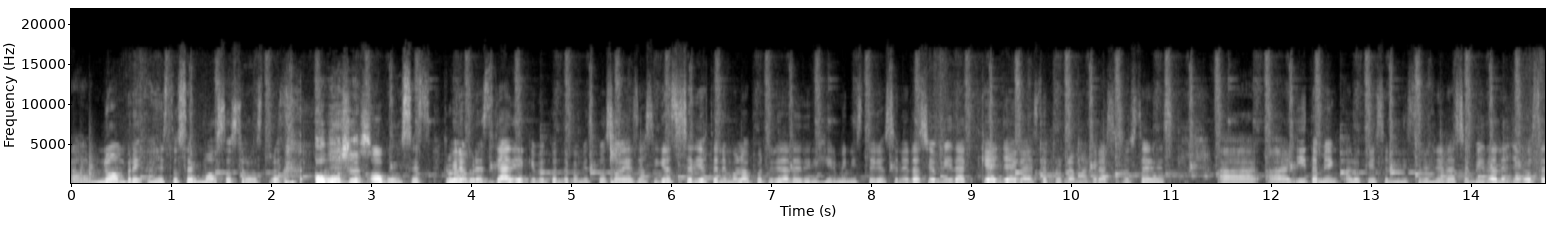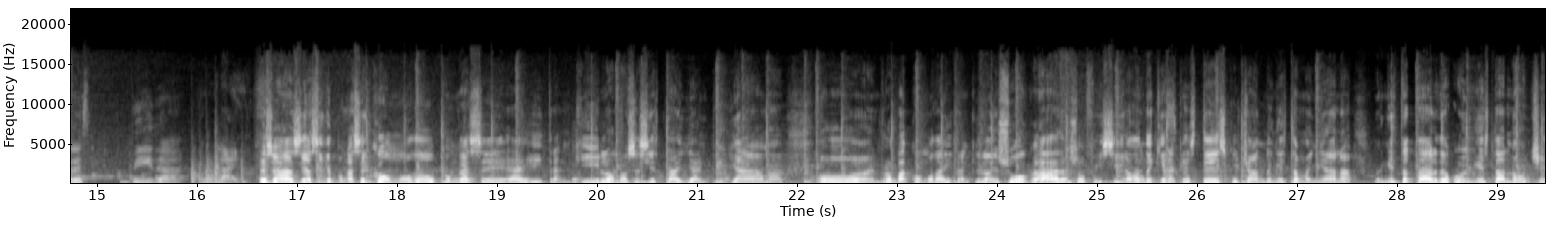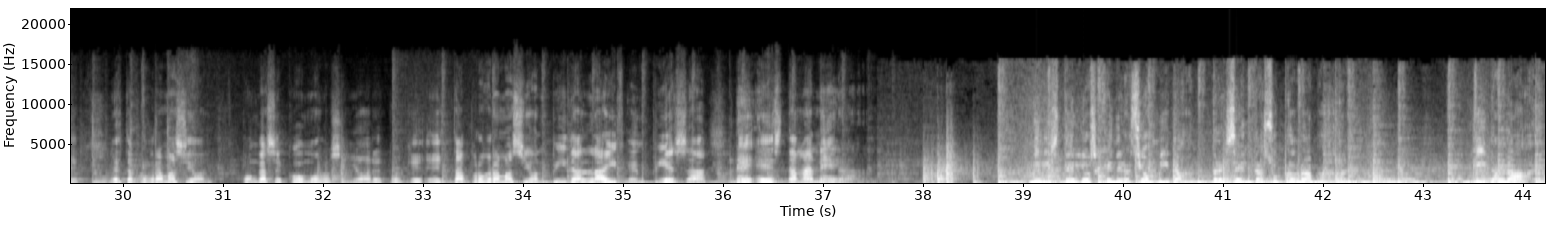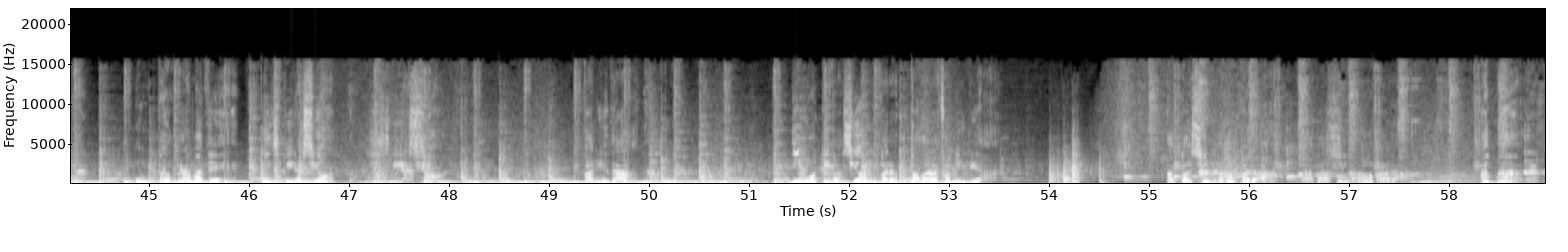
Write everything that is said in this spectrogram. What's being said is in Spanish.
ah, nombre a estos hermosos rostros, O voces. o voces. Mi nombre es Gadi, aquí me encuentro con mi esposo Esdras y gracias a Dios tenemos la oportunidad de dirigir Ministerios Generación Vida que llega a este programa gracias a ustedes y también a lo que es el Ministerio Generación Vida le llega a ustedes Vida Live. Eso es así, así que póngase cómodo, póngase ahí tranquilo, no sé si está ya en pijama o en ropa cómoda ahí tranquilo en su hogar, en su oficina, donde quiera que esté escuchando en esta mañana o en esta tarde o en esta noche esta programación. Póngase cómodo, señores, porque esta programación Vida Live empieza de, esta manera. Ministerios Generación Vida presenta su programa Vida Live, un programa de inspiración, inspiración, variedad y motivación para toda la familia. Apasionado para apasionado para amar,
